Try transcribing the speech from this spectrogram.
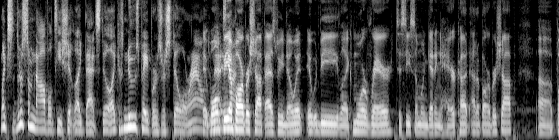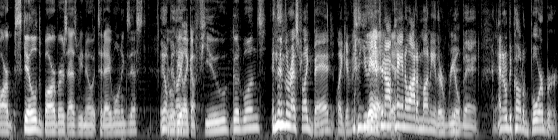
Like, there's some novelty shit like that still. Like, newspapers are still around. It won't be a not- barbershop as we know it. It would be like more rare to see someone getting a haircut at a barbershop. Uh, barb skilled barbers as we know it today won't exist. It'll there be will be like- like a few good ones. And then the rest are like bad. Like if you Yeah, if you're not yeah. paying a lot of money, they're real bad. And it'll be called a barber.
